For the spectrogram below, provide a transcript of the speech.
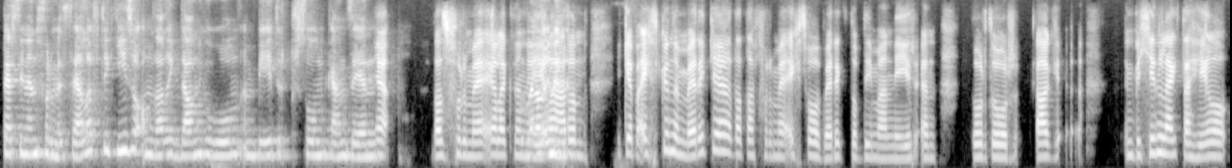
pertinent voor mezelf te kiezen, omdat ik dan gewoon een beter persoon kan zijn. Ja, dat is voor mij eigenlijk een heel harde... Ik heb echt kunnen merken dat dat voor mij echt wel werkt op die manier. En door, door in het begin lijkt dat heel,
